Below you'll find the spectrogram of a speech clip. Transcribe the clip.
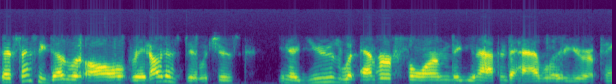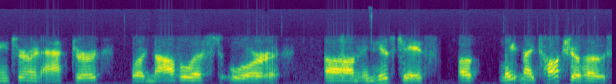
that essentially does what all great artists do, which is you know, use whatever form that you happen to have, whether you're a painter, an actor, or a novelist, or um, in his case, a late night talk show host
